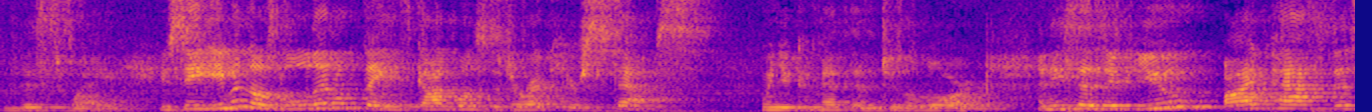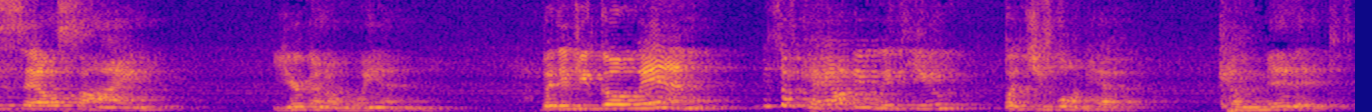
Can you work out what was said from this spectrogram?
this way. You see, even those little things, God wants to direct your steps when you commit them to the Lord. And he says, if you bypass this sale sign, you're going to win. But if you go in, it's okay, I'll be with you, but you won't have committed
